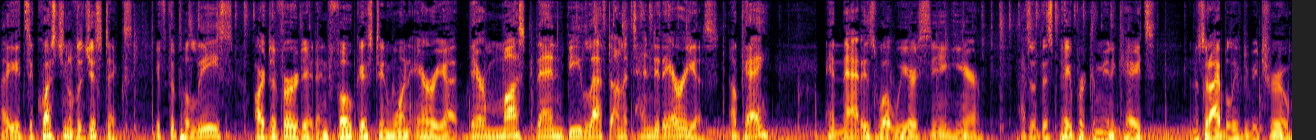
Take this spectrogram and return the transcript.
Uh, it's a question of logistics. If the police are diverted and focused in one area, there must then be left unattended areas, okay? And that is what we are seeing here. That's what this paper communicates. And that's what I believe to be true.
